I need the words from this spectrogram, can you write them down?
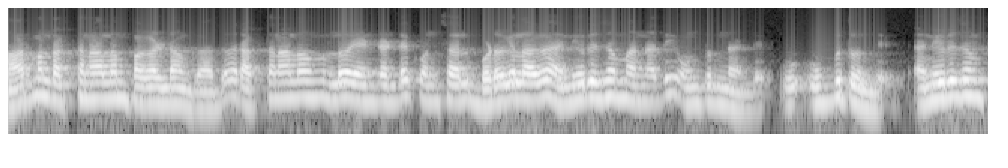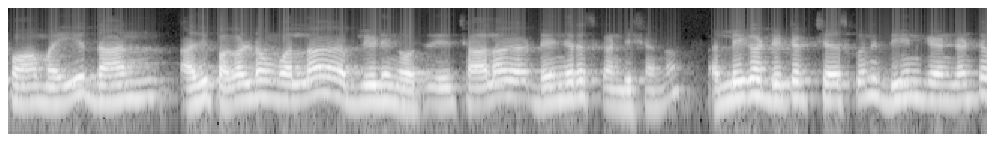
నార్మల్ రక్తనాళం పగలడం కాదు. రక్తనాళంలో ఏంటంటే కొన్నిసార్లు బుడగలాగా అన్యూరిజం అన్నది ఉంటుంది. ఉబ్బుతుందండి ఉబ్బుతుంది. అన్యూరిజం ఫామ్ అయ్యి దాని అది పగలడం వల్ల బ్లీడింగ్ అవుతుంది. ఇది చాలా డేంజరస్ కండిషన్ అర్లీగా డిటెక్ట్ చేసుకుని దీనికి ఏంటంటే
